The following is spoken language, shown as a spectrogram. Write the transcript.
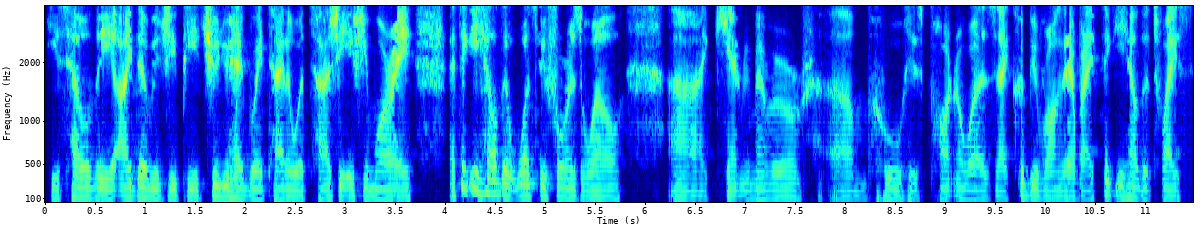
He's held the IWGP Junior Heavyweight title with Taiji Ishimori. I think he held it once before as well. Uh, I can't remember um, who his partner was. I could be wrong there, but I think he held it twice.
